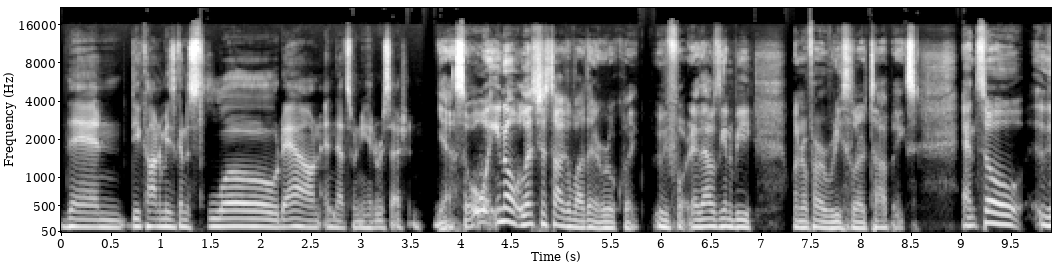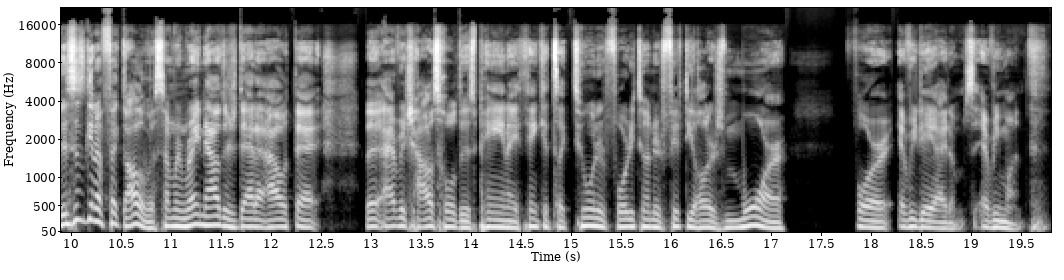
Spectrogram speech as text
then the economy is going to slow down, and that's when you hit a recession. Yeah. So you know, let's just talk about that real quick before that was going to be one of our reseller topics, and so this is going to affect all of us. I mean, right now there's data out that the average household is paying, I think it's like 240 250 dollars more for everyday items every month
